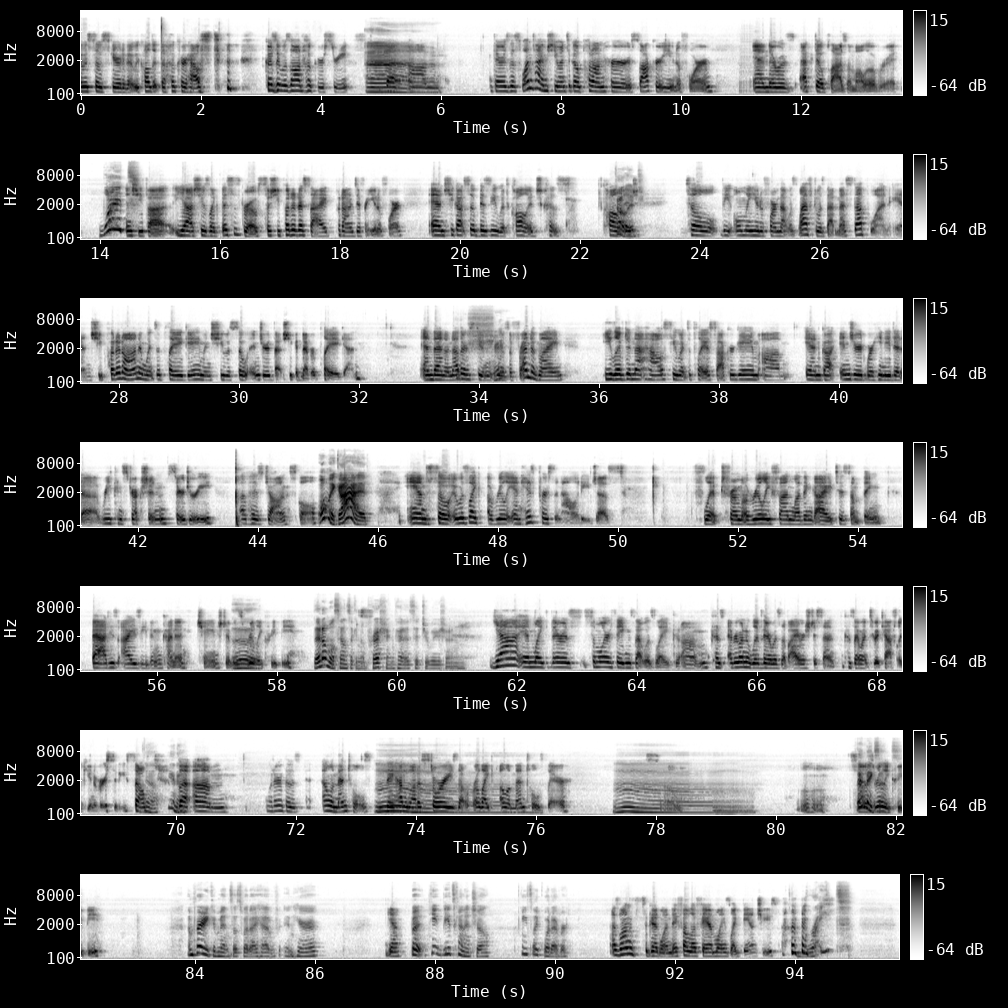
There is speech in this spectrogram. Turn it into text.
I was so scared of it. We called it the Hooker House because it was on Hooker Street. Uh. But um, there was this one time she went to go put on her soccer uniform, and there was ectoplasm all over it. What? And she thought, yeah, she was like, this is gross. So she put it aside, put on a different uniform. And she got so busy with college because college, college till the only uniform that was left was that messed up one. And she put it on and went to play a game, and she was so injured that she could never play again. And then another oh, student shit. who was a friend of mine, he lived in that house. He went to play a soccer game um, and got injured where he needed a reconstruction surgery of his jaw and skull. Oh my God. And so it was like a really, and his personality just flipped from a really fun, loving guy to something bad. His eyes even kind of changed. It was Ugh. really creepy. That almost sounds like an oppression kind of situation. Yeah, and like there is similar things that was like because um, everyone who lived there was of Irish descent because I went to a Catholic university. So, yeah, you know. but um, what are those elementals? Mm. They had a lot of stories that were like elementals there. Mm. So, mm-hmm. So that it's really sense. creepy. I'm pretty convinced that's what I have in here. Yeah. But he he's kind of chill. He's like whatever. As long as it's a good one, they follow families like banshees. right.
